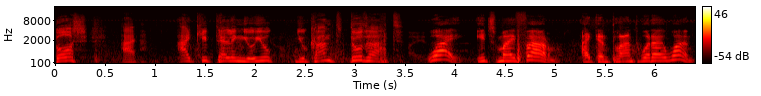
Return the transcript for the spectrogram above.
Boss, I, I keep telling you, you, you can't do that. Why? It's my farm. I can plant what I want.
